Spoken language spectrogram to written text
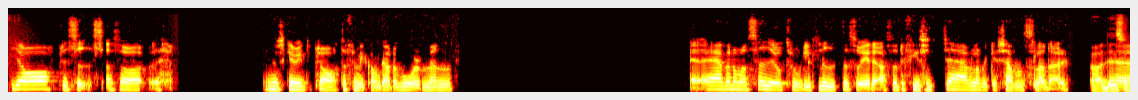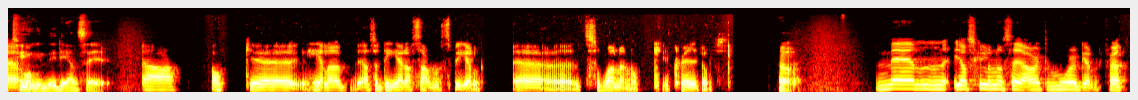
Ja, precis. Alltså, eh, nu ska vi inte prata för mycket om God of War, men eh, även om man säger otroligt lite så är det, alltså det finns så jävla mycket känsla där. Ja, det är så Eh, och- tyngd i det han säger. Ja, och eh, hela, alltså deras samspel. Eh, sonen och Kratos. Ja. Men jag skulle nog säga Arthur Morgan för att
